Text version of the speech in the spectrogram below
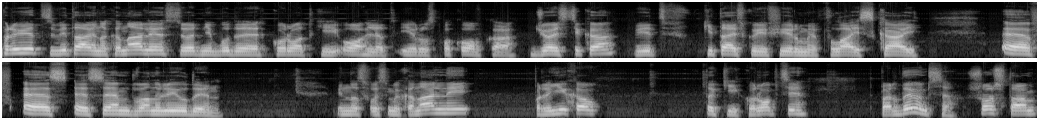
привіт! Вітаю на каналі. Сьогодні буде короткий огляд і розпаковка джойстика від китайської фірми FlySky FSSM 201. Він у нас восьмиканальний. Приїхав в такій коробці. Тепер дивимося, що ж там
